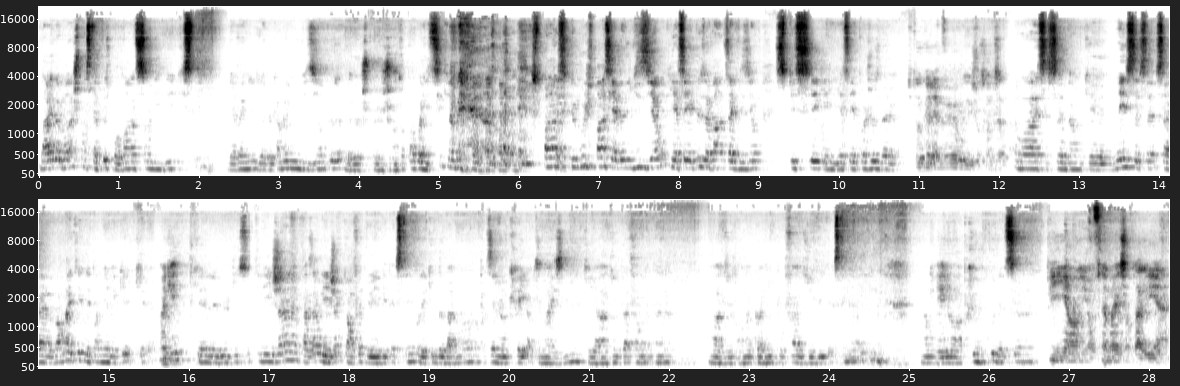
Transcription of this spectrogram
Barack Obama, je pense que c'était plus pour vendre son idée. s'est- Il y, avait une- il y avait quand même une vision plus. Ben là, je ne rentre pas en politique, là, mais je pense que moi, je pense qu'il y avait une vision, puis il essayait plus de vendre sa vision spécifique, et il essayait pas juste de. Plutôt que le mur ou des choses comme ça. Ouais, c'est ça. Donc, euh, mais ça, ça, a vraiment été une des premières équipes qui a- Ok. qui a leveragé ça. Puis les gens, par exemple, les gens qui ont fait le A/B testing pour l'équipe d'Obama, après ça, ils ont créé Optimizely, qui est rendu une plateforme maintenant rendue vraiment connue pour faire du A/B testing. Donc, ils ont appris beaucoup de ça. Puis ils ont, ils ont finalement, ils sont allés à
